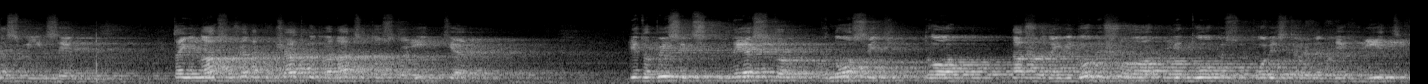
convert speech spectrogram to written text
на своїх землях. Та й у нас уже на початку 12 століття літописець Нестор вносить до нашого найвідомішого літопису повісті временних літ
